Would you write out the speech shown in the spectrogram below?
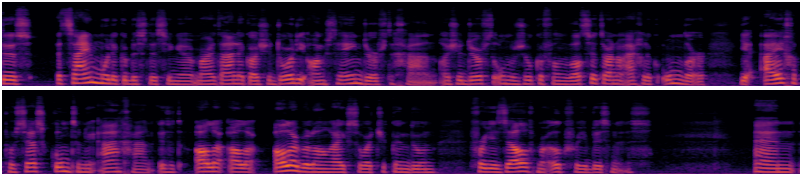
dus het zijn moeilijke beslissingen, maar uiteindelijk als je door die angst heen durft te gaan, als je durft te onderzoeken van wat zit daar nou eigenlijk onder, je eigen proces continu aangaan, is het aller, aller, allerbelangrijkste wat je kunt doen voor jezelf, maar ook voor je business. En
